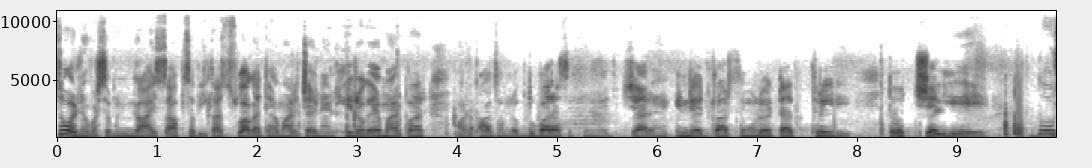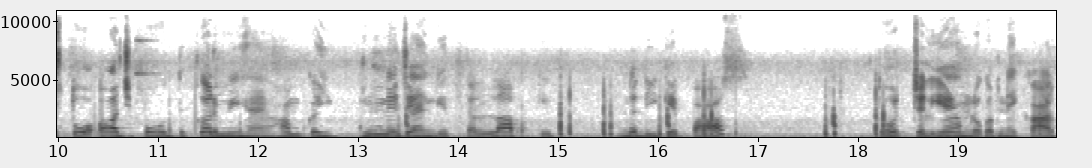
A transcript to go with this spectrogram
सो नमस्ते गाइस आप सभी का स्वागत है हमारे चैनल हीरो गेमर पर। और आज हम लोग दोबारा से खेलने जा रहे हैं इंडियन कार सिमुलेटर थ्री तो चलिए, दोस्तों, आज बहुत गर्मी है। हम कहीं घूमने जाएँगे तालाब के, नदी के पास। तो चलिए, हम लोग अपने कार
